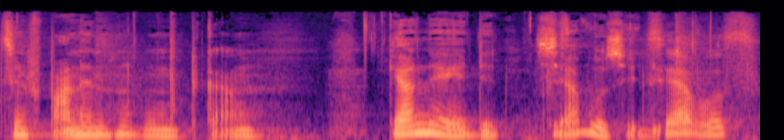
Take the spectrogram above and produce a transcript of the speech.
diesen spannenden Rundgang. Gerne, Edith. Servus, Edith. Servus.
